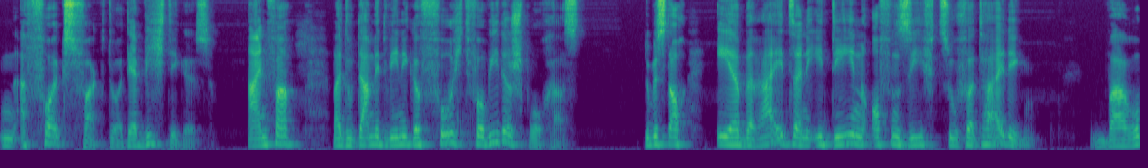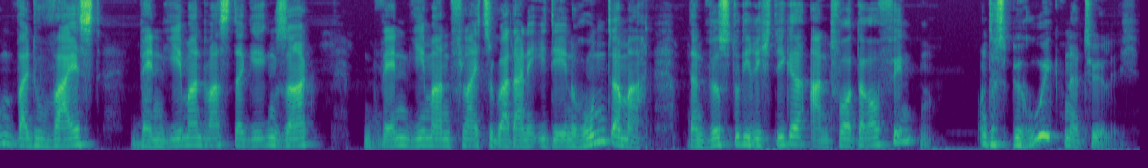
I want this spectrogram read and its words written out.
ein Erfolgsfaktor, der wichtig ist. Einfach, weil du damit weniger Furcht vor Widerspruch hast. Du bist auch eher bereit, deine Ideen offensiv zu verteidigen. Warum? Weil du weißt, wenn jemand was dagegen sagt, wenn jemand vielleicht sogar deine Ideen runtermacht, dann wirst du die richtige Antwort darauf finden. Und das beruhigt natürlich.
